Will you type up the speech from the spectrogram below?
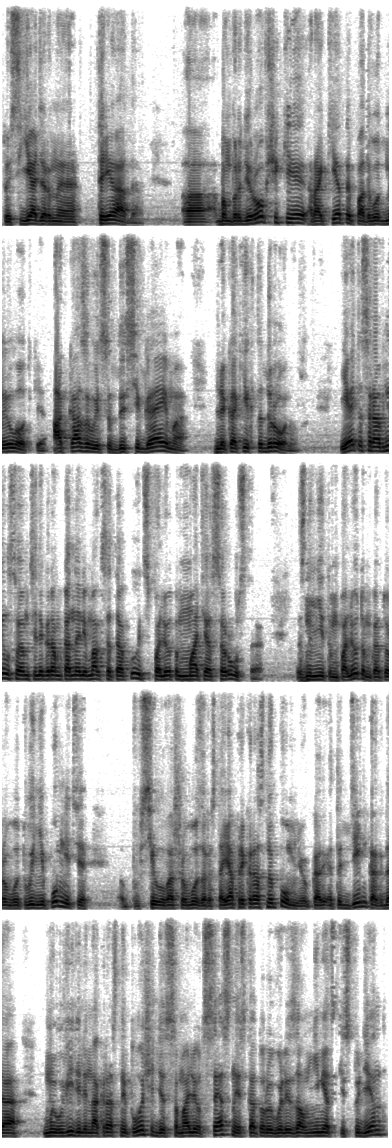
то есть ядерная триада, а, бомбардировщики, ракеты, подводные лодки, оказывается досягаемо для каких-то дронов. Я это сравнил в своем телеграм-канале «Макс атакует» с полетом Матиаса Руста, знаменитым полетом, которого вот вы не помните, в силу вашего возраста. Я прекрасно помню этот день, когда мы увидели на Красной площади самолет Сесна, из которого вылезал немецкий студент,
